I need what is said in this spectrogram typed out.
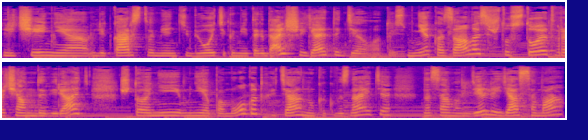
лечение лекарствами, антибиотиками и так дальше, я это делала. То есть мне казалось, что стоит врачам доверять, что они мне помогут, хотя, ну, как вы знаете, на самом деле я сама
